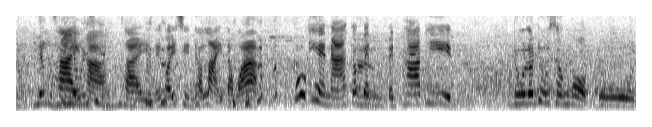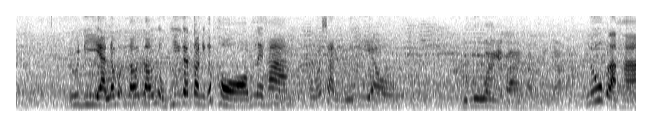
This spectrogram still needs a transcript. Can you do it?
หรอกเรื่องของใช่พี่ยังไม่ค่ะ ชินใช่ไม่ค่อยชินเท่าไหร่แต่ว่าก็โอเคนะก็เป็นเออเป็นภาพที่ดูแล้วดูสงบดูดูดีอะแล้วแล้วแล้วหลวงพี่ก็ตอนนี้ก็ผอมเลยค่ะเพราะว่าฉันมือเดียว ลูกๆว่าไงบ้างครับพี่ย่า ลูกเหรอคะ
